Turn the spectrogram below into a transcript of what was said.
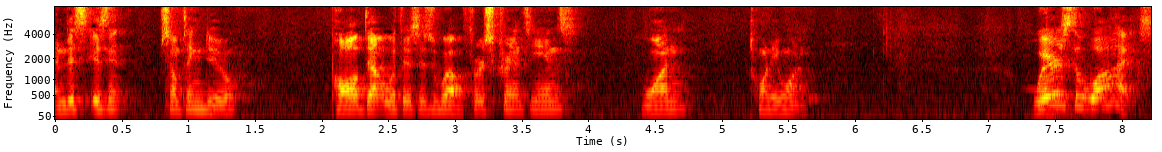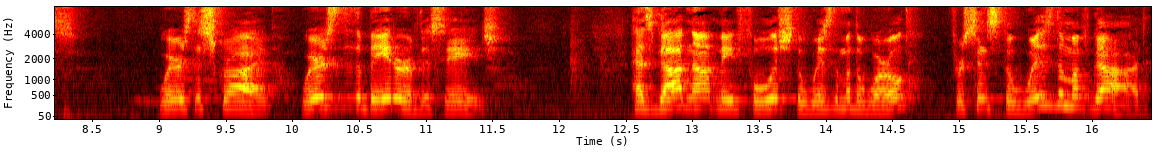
And this isn't something new. Paul dealt with this as well. 1 Corinthians 1 21. Where's the wise? Where's the scribe? Where's the debater of this age? Has God not made foolish the wisdom of the world? For since the wisdom of God,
